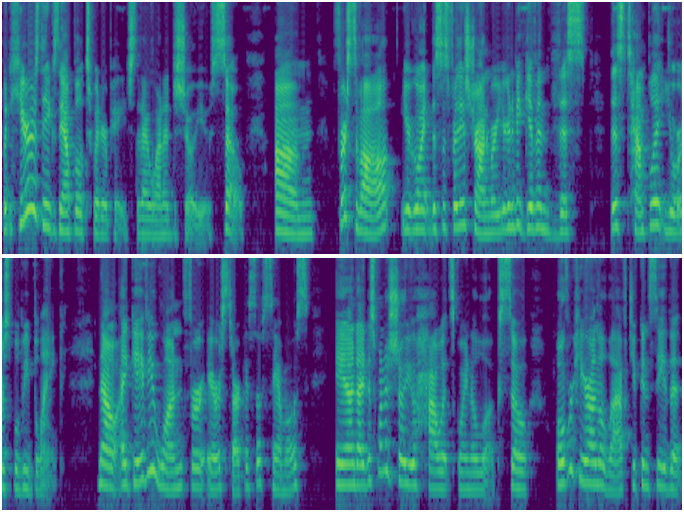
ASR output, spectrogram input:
But here's the example Twitter page that I wanted to show you. So, um, first of all, you're going, this is for the astronomer. You're going to be given this, this template. Yours will be blank. Now, I gave you one for Aristarchus of Samos, and I just want to show you how it's going to look. So, over here on the left, you can see that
